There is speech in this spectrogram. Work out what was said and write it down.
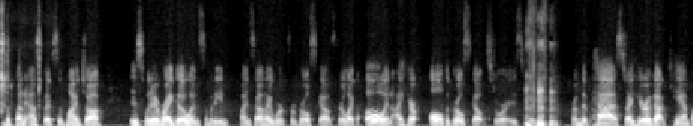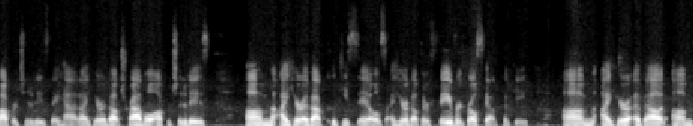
the fun aspects of my job is whenever I go and somebody finds out I work for Girl Scouts, they're like, "Oh!" And I hear all the Girl Scout stories from, from the past. I hear about camp opportunities they had. I hear about travel opportunities. Um, I hear about cookie sales. I hear about their favorite Girl Scout cookie. Um, I hear about um,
